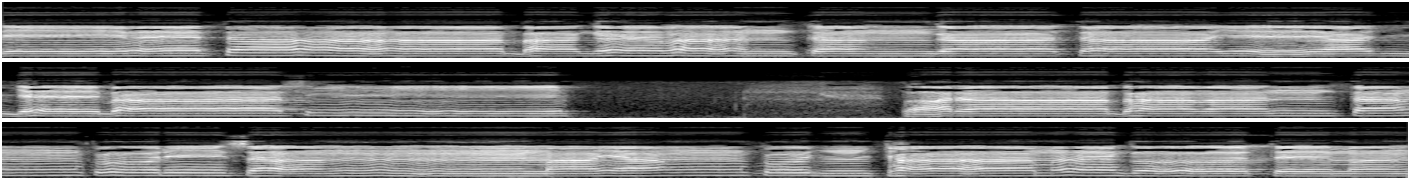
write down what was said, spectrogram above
දේවතා භගවන්තං ගාතාය අජ්ජබාසී පරභවන්තං පුරිසං මයං පුඤ්ඨාම ගෝතමං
